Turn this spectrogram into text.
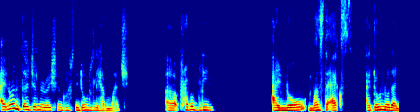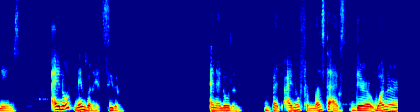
I know in third generation groups they don't really have much. Uh, probably I know Monsta X. I don't know their names. I know the names when I see them, and I know them. But I know from Monsta X there are one or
